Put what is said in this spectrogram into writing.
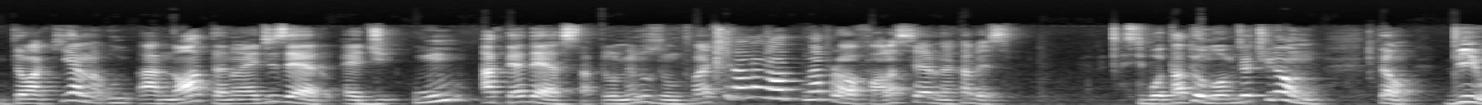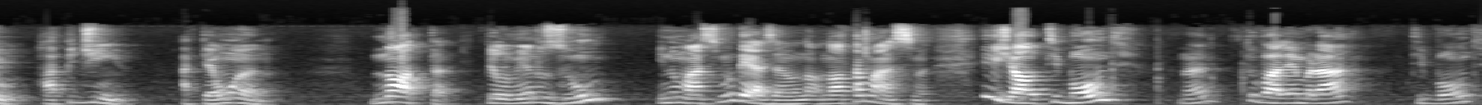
Então aqui a, a, nota não é de zero, é de 1 até 10, tá? Pelo menos um. Tu vai tirar na, na prova, fala sério na cabeça. Se botar teu nome, já tira um. Então, Bill, rapidinho, até um ano. Nota, pelo menos um e no máximo 10, é a nota máxima. E já o T-Bond, né? Tu vai lembrar, T-Bond,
